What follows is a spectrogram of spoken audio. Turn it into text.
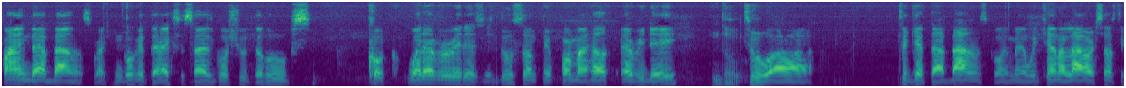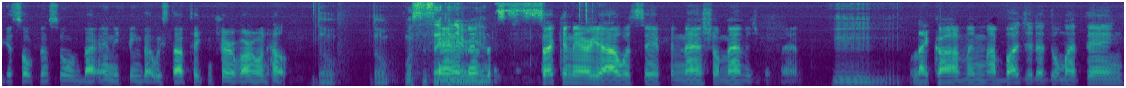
find that balance where I can go get the exercise, go shoot the hoops, cook, whatever it is, just do something for my health every day Dope. to uh to get that balance going, man. We can't allow ourselves to get so consumed by anything that we stop taking care of our own health. Dope. Dope. What's the second and area? then the second area I would say financial management, man. Mm. Like uh, I mean, my budget, I do my thing.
